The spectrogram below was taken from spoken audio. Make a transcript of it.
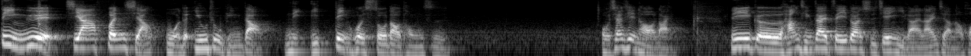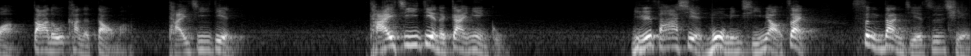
订阅、加分享我的 YouTube 频道，你一定会收到通知。我相信哈，来，那一个行情在这一段时间以来来讲的话，大家都看得到嘛。台积电，台积电的概念股，你会发现莫名其妙在。圣诞节之前，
